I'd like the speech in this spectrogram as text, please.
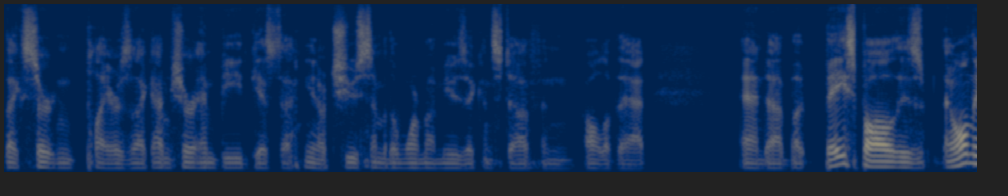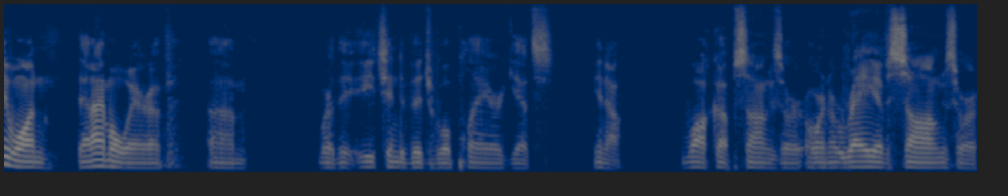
like certain players, like I'm sure Embiid gets to you know choose some of the warm-up music and stuff and all of that. And uh, but baseball is the only one that I'm aware of um, where the, each individual player gets you know walk-up songs or, or an array of songs or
